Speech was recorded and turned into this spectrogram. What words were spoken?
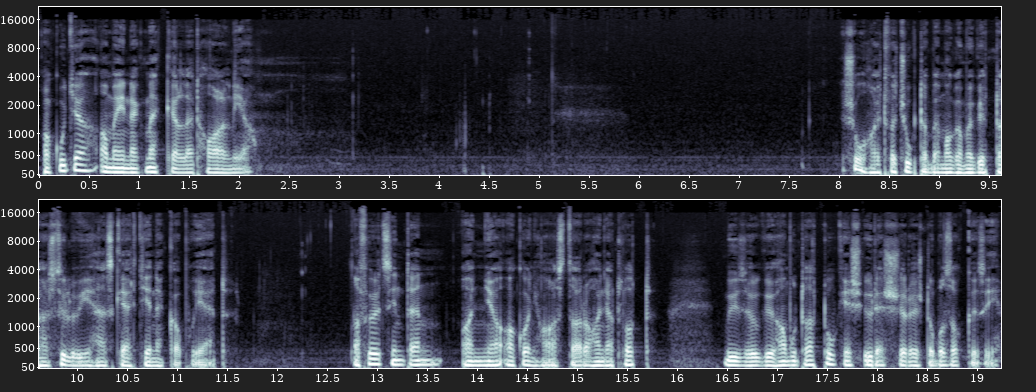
a kutya, amelynek meg kellett halnia. Sóhajtva csukta be maga mögött a szülői ház kertjének kapuját. A földszinten anyja a konyha asztalra hanyatlott, bűzölgő hamutartók és üres sörös dobozok közé.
